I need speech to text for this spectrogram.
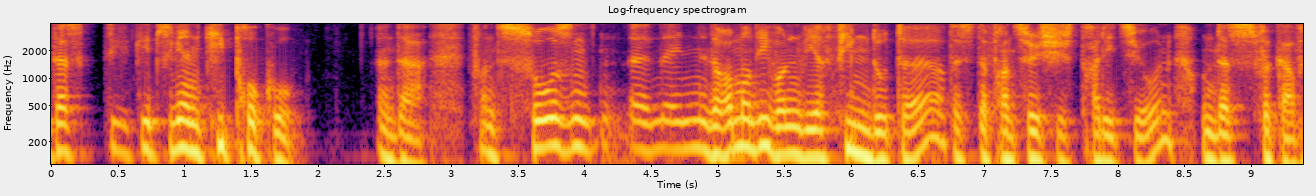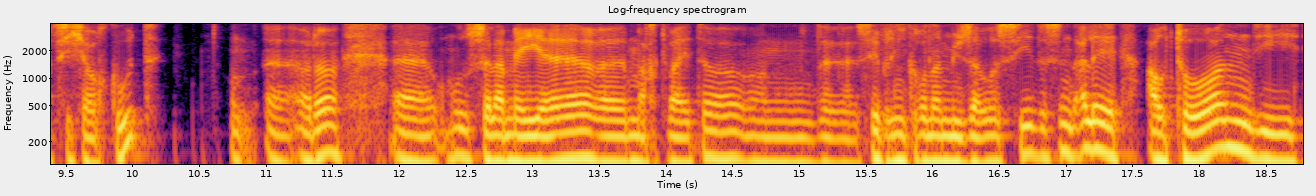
das gibt es wie ein Quiproquo da. Franzosen, äh, in der Romandie wollen wir Film d'auteur, das ist der französische Tradition und das verkauft sich auch gut. Und, äh, oder? Äh, Ursula Meyer äh, macht weiter und äh, Séverine Cornamusa aussi. Das sind alle Autoren, die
